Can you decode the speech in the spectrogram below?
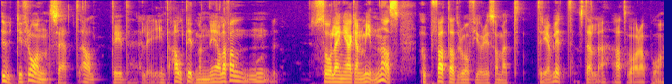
utifrån sett alltid, eller inte alltid, men i alla fall så länge jag kan minnas uppfattat Raw Fury som ett trevligt ställe att vara på.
